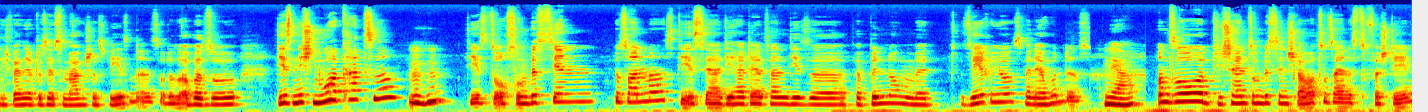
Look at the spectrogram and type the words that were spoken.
ich weiß nicht, ob das jetzt ein magisches Wesen ist oder so, aber so, die ist nicht nur Katze, Mhm. die ist auch so ein bisschen besonders. Die ist ja, die hat ja dann diese Verbindung mit Sirius, wenn er Hund ist. Ja. Und so, die scheint so ein bisschen schlauer zu sein, das zu verstehen.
